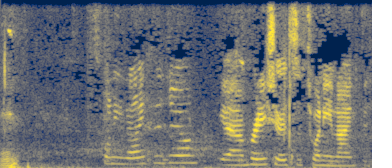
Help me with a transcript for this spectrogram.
Mm. 29th of June? Yeah, I'm pretty sure it's the 29th of June.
